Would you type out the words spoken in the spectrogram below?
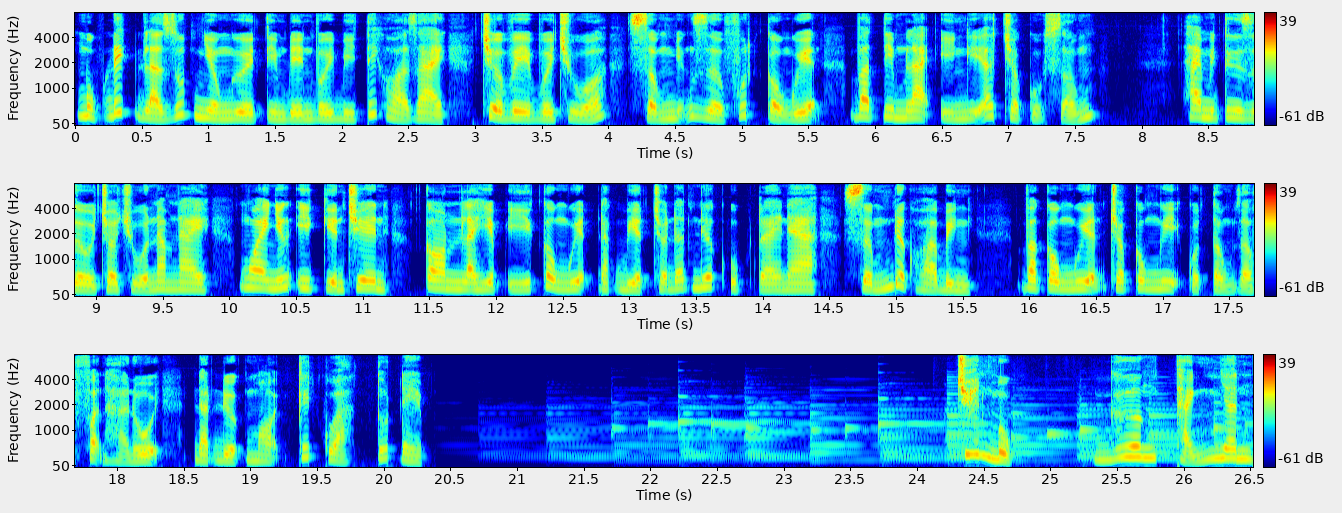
mục đích là giúp nhiều người tìm đến với bí tích hòa giải, trở về với Chúa, sống những giờ phút cầu nguyện và tìm lại ý nghĩa cho cuộc sống. 24 giờ cho Chúa năm nay, ngoài những ý kiến trên, còn là hiệp ý cầu nguyện đặc biệt cho đất nước Ukraine sớm được hòa bình và cầu nguyện cho công nghị của Tổng giáo phận Hà Nội đạt được mọi kết quả tốt đẹp. Chuyên mục Gương Thánh Nhân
